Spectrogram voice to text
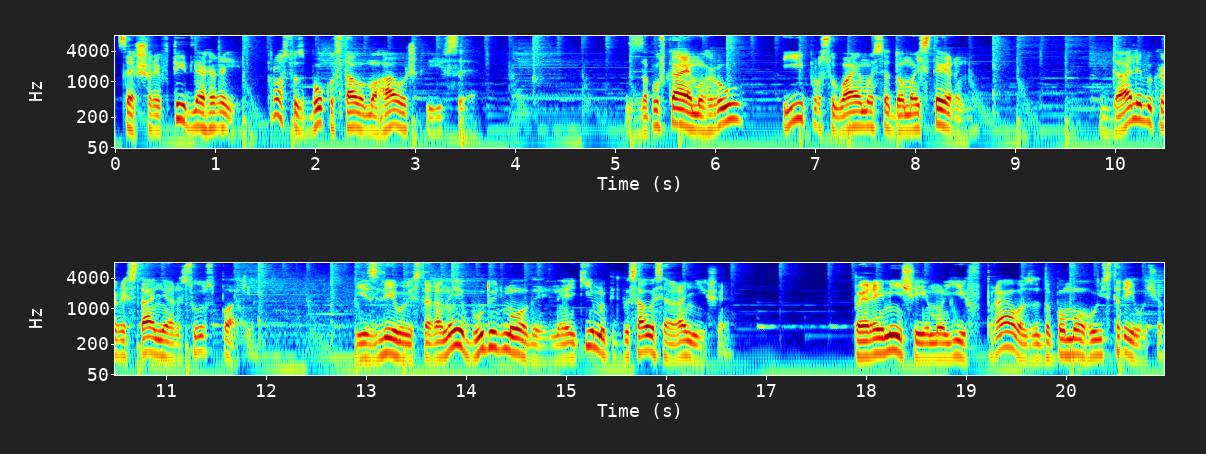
Це шрифти для гри. Просто збоку ставимо галочки і все. Запускаємо гру і просуваємося до майстерні. Далі використання ресурс паків. І з лівої сторони будуть моди, на які ми підписалися раніше. Переміщуємо їх вправо за допомогою стрілочок.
